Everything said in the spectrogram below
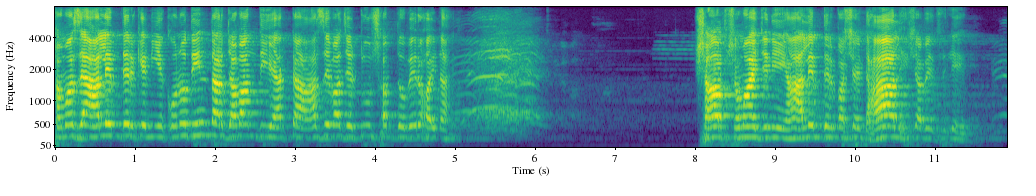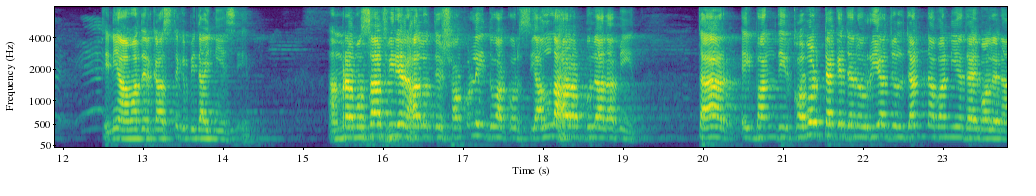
সমাজে আলেমদেরকে নিয়ে কোনোদিন তার জবান দিয়ে একটা আজে বাজে টু শব্দ বের হয় না সব সময় যিনি আলেমদের পাশে ঢাল হিসাবে ছিলেন, তিনি আমাদের কাছ থেকে বিদায় নিয়েছেন। আমরা মুসাফিরের হালতে সকলেই দোয়া করছি, আল্লাহ রাব্বুল আলামিন তার এই বান্দির কবরটাকে যেন রিয়াজুল জান্না বানিয়ে দেয় বলে না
